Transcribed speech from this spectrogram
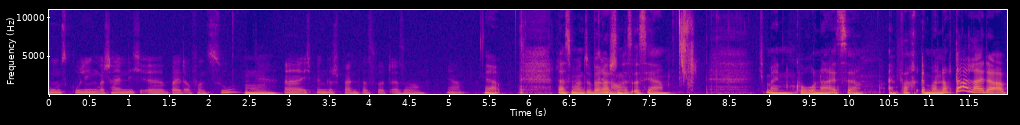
Homeschooling wahrscheinlich äh, bald auf uns zu. Hm. Äh, ich bin gespannt, was wird. Also ja. Ja. Lassen wir uns überraschen. Genau. Es ist ja. Ich meine, Corona ist ja einfach immer noch da, leider.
